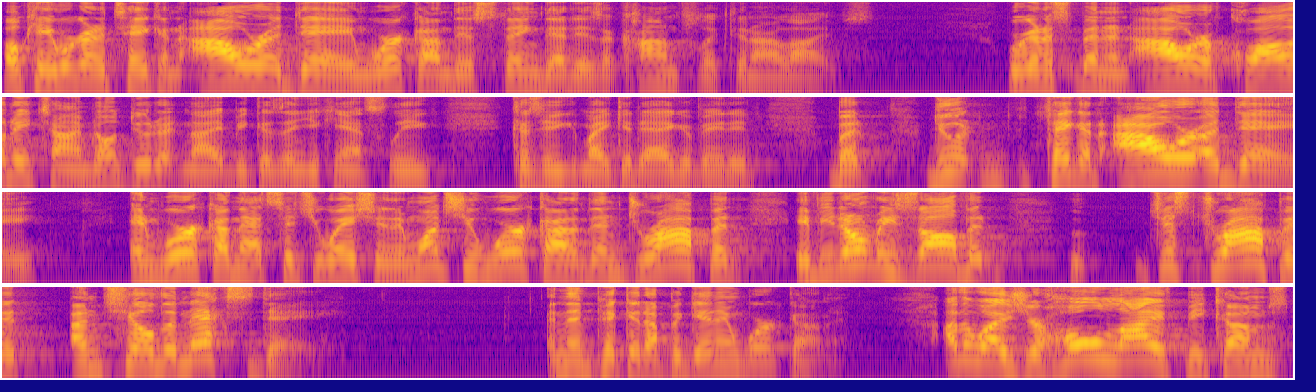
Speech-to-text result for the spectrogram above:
okay, we're going to take an hour a day and work on this thing that is a conflict in our lives. We're going to spend an hour of quality time. Don't do it at night because then you can't sleep because you might get aggravated. But do it, take an hour a day and work on that situation. And once you work on it, then drop it. If you don't resolve it, just drop it until the next day. And then pick it up again and work on it. Otherwise, your whole life becomes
